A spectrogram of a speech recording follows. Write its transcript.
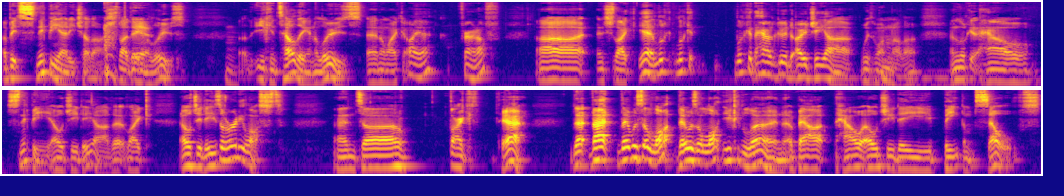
a bit snippy at each other. She's like they're Yeah. to lose. You can tell they're to lose and I'm like, "Oh yeah, fair enough." Uh, and she's like, "Yeah, look, look at, look at how good OG are with one another, and look at how snippy LGD are. That like LGD's already lost, and uh, like, yeah, that that there was a lot. There was a lot you could learn about how LGD beat themselves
